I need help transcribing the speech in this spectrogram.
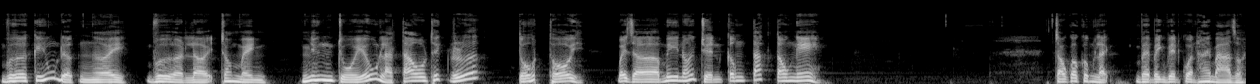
Vừa cứu được người, vừa lợi cho mình. Nhưng chủ yếu là tao thích rứa. Tốt thôi, bây giờ mi nói chuyện công tác tao nghe. Cháu có công lệnh về bệnh viện quận Hai Bà rồi.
